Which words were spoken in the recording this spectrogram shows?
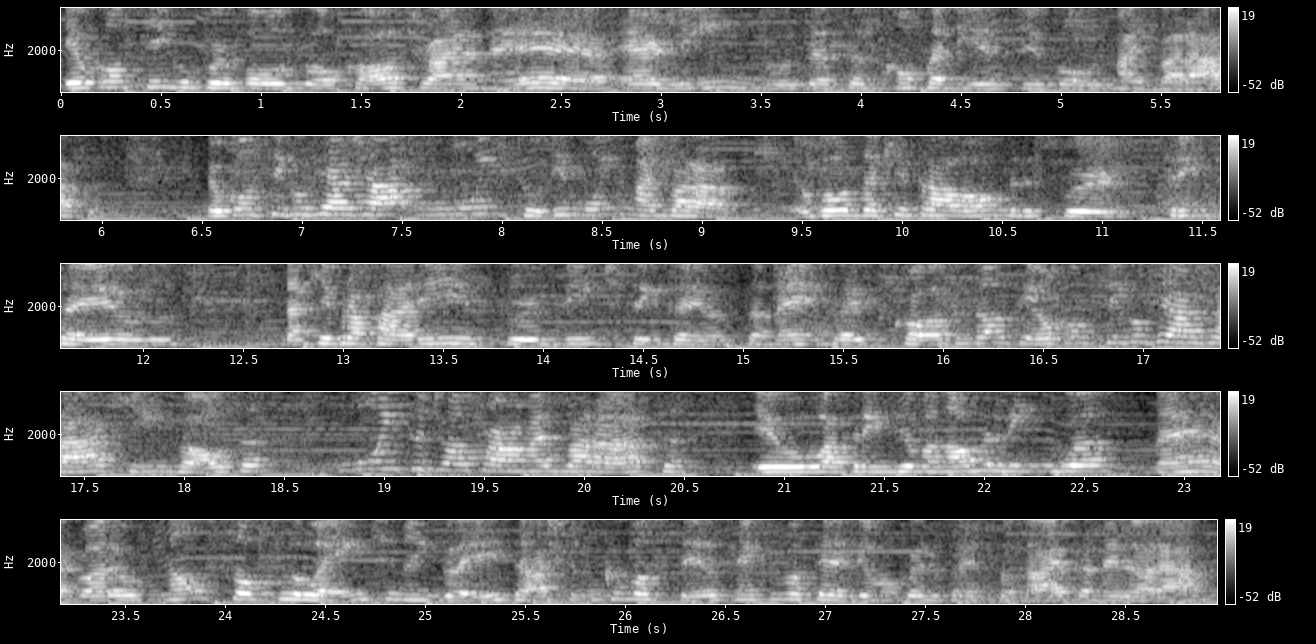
eu consigo por voos low cost, Ryanair, Aer Lingus, essas companhias de voos mais baratos, eu consigo viajar muito e muito mais barato. Eu vou daqui para Londres por 30 euros, daqui para Paris por 20, 30 euros também, para Escócia. Então assim, eu consigo viajar aqui em volta muito de uma forma mais barata. Eu aprendi uma nova língua, né? Agora eu não sou fluente no inglês, eu acho que nunca vou ser, eu sempre vou ter ali uma coisa para estudar e para melhorar.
